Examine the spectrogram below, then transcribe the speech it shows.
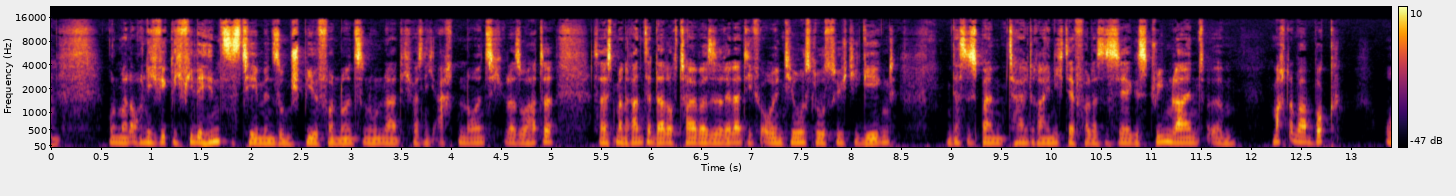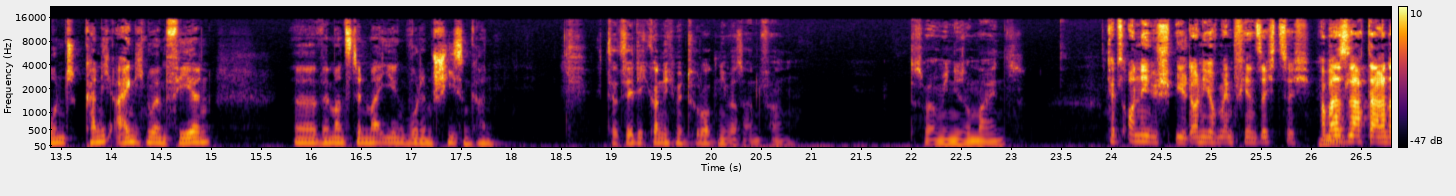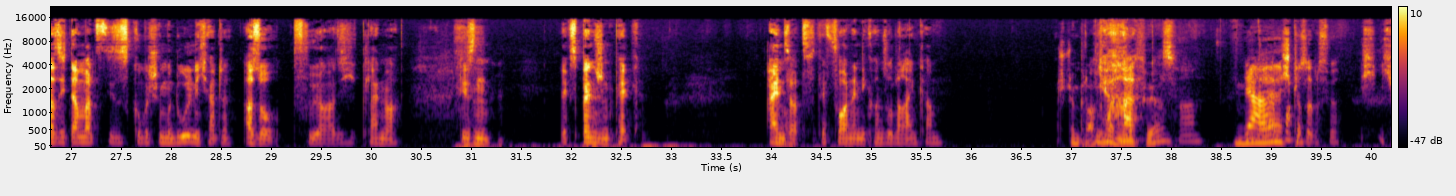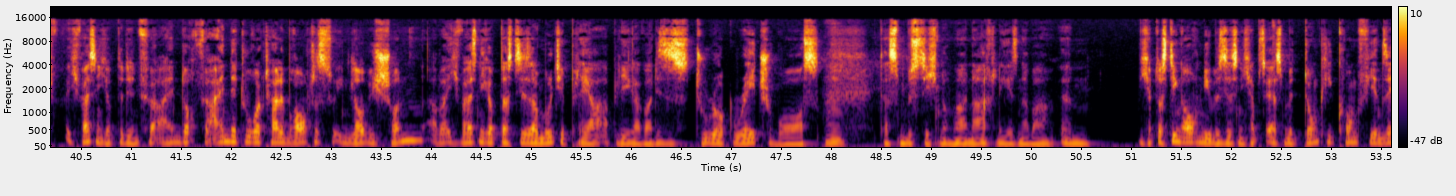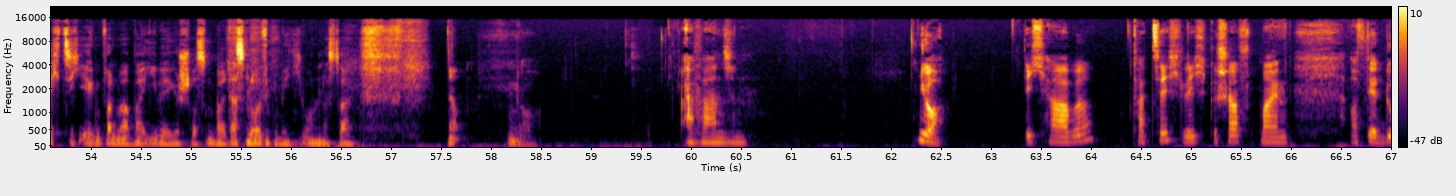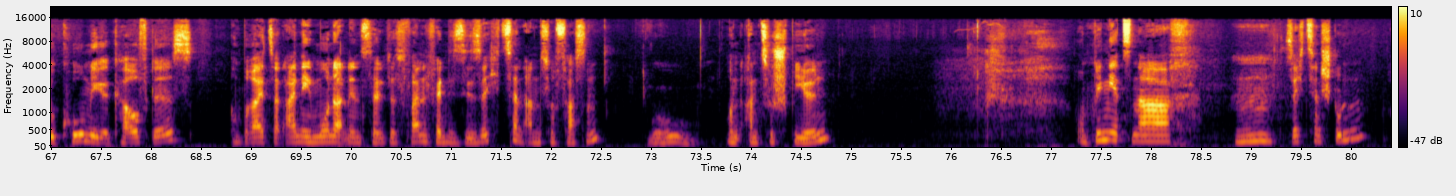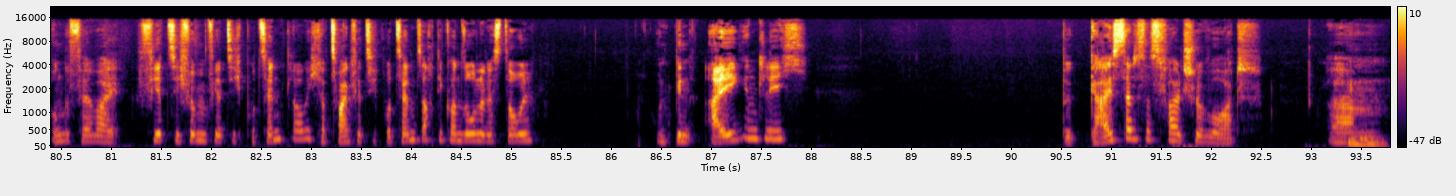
Und man auch nicht wirklich viele Hint-Systeme in so einem Spiel von 1900, ich weiß nicht, 98 oder so hatte. Das heißt, man rannte da doch teilweise relativ orientierungslos durch die Gegend. Das ist beim Teil 3 nicht der Fall. Das ist sehr gestreamlined, ähm, macht aber Bock und kann ich eigentlich nur empfehlen, äh, wenn man es denn mal irgendwo dem schießen kann. Tatsächlich konnte ich mit Turok nie was anfangen. Das war irgendwie nie so meins. Ich habe es auch nie gespielt, auch nicht auf dem N64. Mhm. Aber das lag daran, dass ich damals dieses komische Modul nicht hatte. Also früher, als ich klein war. Diesen Expansion Pack Einsatz, der vorne in die Konsole reinkam. Stimmt, brauchst du ja, Ja, dafür? das war. Ja, ich, brauchtest glaub, dafür. ich, ich, ich weiß nicht, ob du den für einen, doch für einen der Turok-Teile brauchtest du ihn, glaube ich, schon, aber ich weiß nicht, ob das dieser Multiplayer-Ableger war, dieses Turok Rage Wars. Das müsste ich nochmal nachlesen, aber ähm, ich habe das Ding auch nie besessen. Ich habe es erst mit Donkey Kong 64 irgendwann mal bei Ebay geschossen, weil das läuft nämlich nicht ohne das Teil. Ja. Ja. Ah, Wahnsinn. Ja, ich habe tatsächlich geschafft, mein auf der Dokomi gekauftes und bereits seit einigen Monaten installiertes Final Fantasy 16 anzufassen Uhu. und anzuspielen. Und bin jetzt nach hm, 16 Stunden ungefähr bei 40, 45 Prozent, glaube ich. Ich glaube 42 Prozent, sagt die Konsole der Story. Und bin eigentlich begeistert ist das falsche Wort. Ähm,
